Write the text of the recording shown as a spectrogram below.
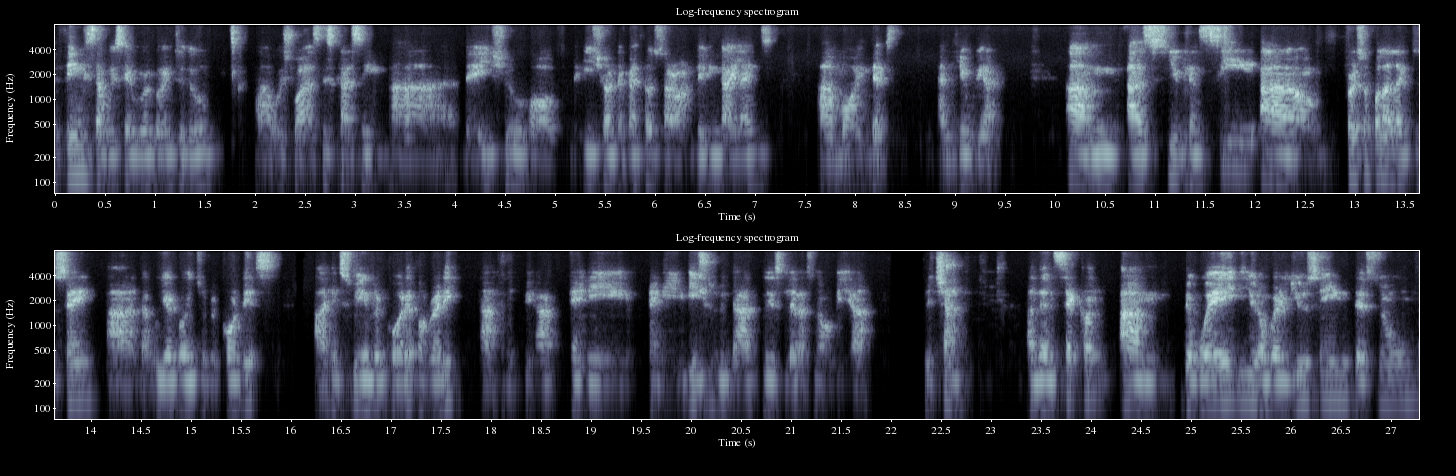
the things that we say we're going to do, uh, which was discussing uh, the issue of the issue and the methods around living guidelines uh, more in depth. And here we are. Um, as you can see, um, first of all, I'd like to say uh, that we are going to record this. Uh, it's being recorded already. Uh, and if you have any, any issues with that, please let us know via the chat. And then second, um, the way you know we're using the Zoom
